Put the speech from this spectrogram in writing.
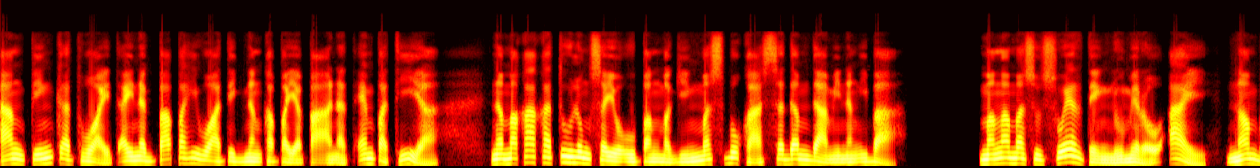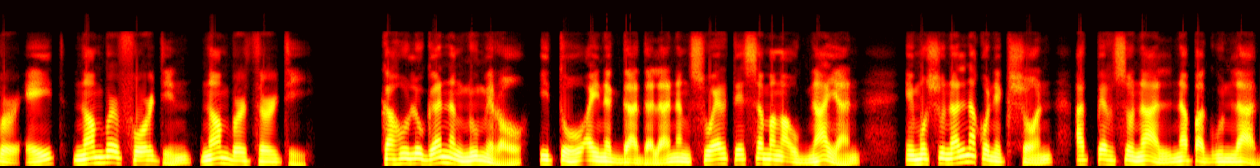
ang pink at white ay nagpapahiwatig ng kapayapaan at empatiya, na makakatulong sa iyo upang maging mas bukas sa damdamin ng iba. Mga masuswerteng numero ay, number 8, number 14, number 30. Kahulugan ng numero, ito ay nagdadala ng swerte sa mga ugnayan, emosyonal na koneksyon, at personal na pag-unlad.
